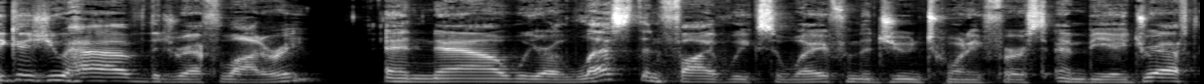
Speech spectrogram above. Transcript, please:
because you have the draft lottery, and now we are less than five weeks away from the June 21st NBA draft.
